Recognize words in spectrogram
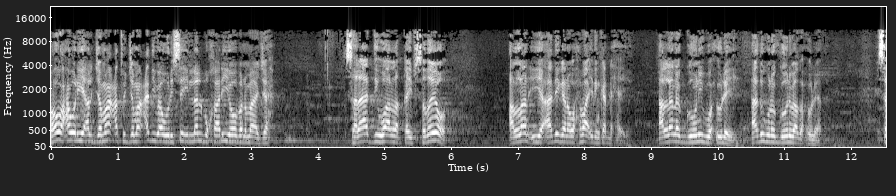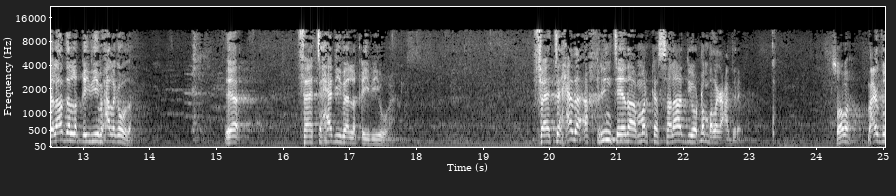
rawa waxaa wariyay aljamaacatu jamaacadii baa warisay ila albukhaariya wabn maajah salaaddii waa la qaybsadayoo alla iyo adigana waxbaa idinka dhexeeya allana goonibu waxuu leeyahay adiguna gooni baad waxu leedahay salaadda la qaybiyey maxaa laga wadaa ya faatixadii baa la qaybiyey waa faatixada akhrinteedaa marka salaaddii oo dhan ba laga cabiray soo ma maxay ku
